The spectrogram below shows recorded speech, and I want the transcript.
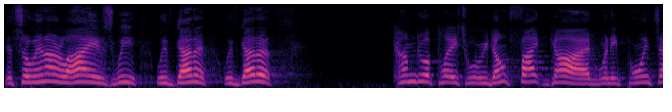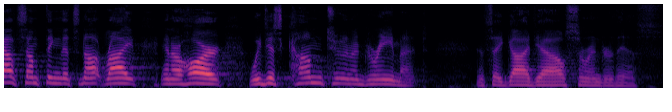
And so in our lives, we, we've got to we've got to come to a place where we don't fight God when He points out something that's not right in our heart. We just come to an agreement and say, God, yeah, I'll surrender this.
